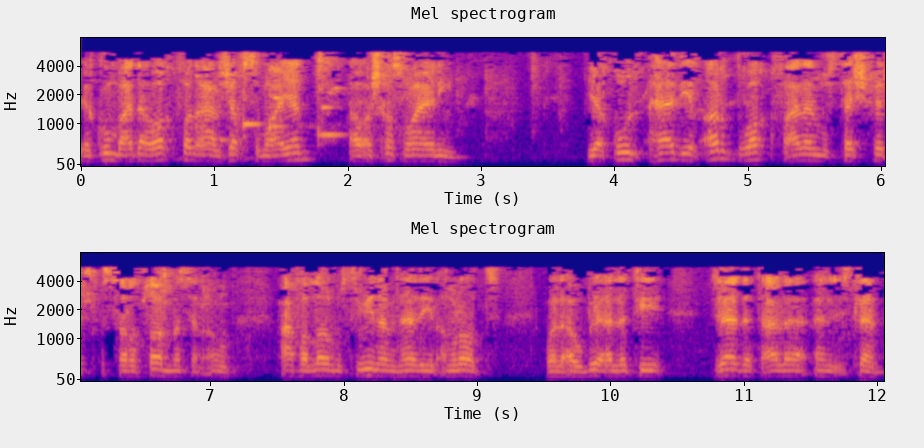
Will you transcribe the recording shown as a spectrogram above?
يكون بعدها وقفا على شخص معين أو أشخاص معينين. يقول هذه الأرض وقف على المستشفى السرطان مثلا أو عفى الله المسلمين من هذه الأمراض والأوبئة التي زادت على أهل الإسلام.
